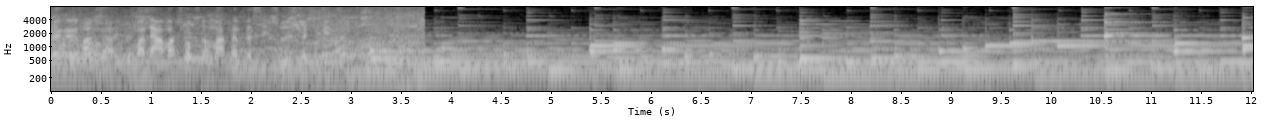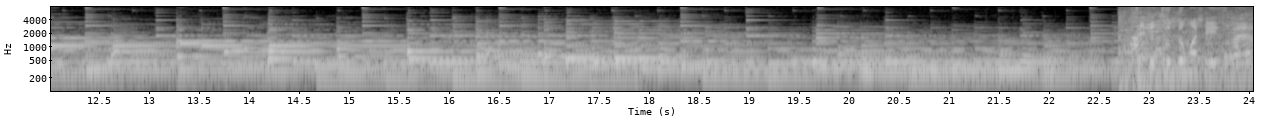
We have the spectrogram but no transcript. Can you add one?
দেখা গেল মানে আমার সবসময় মাথার কাছেই শুয়ে থাকে এটা। এটা চোদ্দ মাস এইজ ভাইয়া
